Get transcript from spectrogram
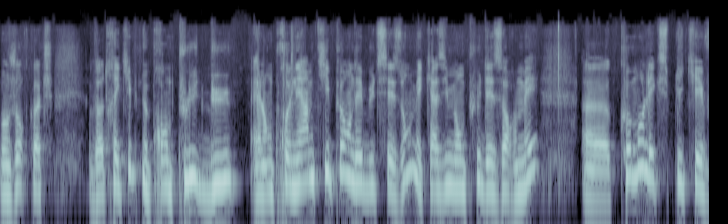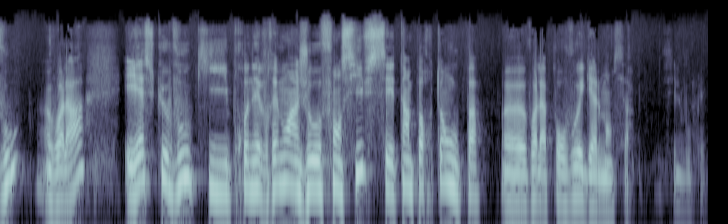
Bonjour coach. Votre équipe ne prend plus de buts. Elle en prenait un petit peu en début de saison, mais quasiment plus désormais. Euh, comment l'expliquez-vous? Voilà. Et est-ce que vous, qui prenez vraiment un jeu offensif, c'est important ou pas? Euh, Voilà pour vous également ça, s'il vous plaît.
